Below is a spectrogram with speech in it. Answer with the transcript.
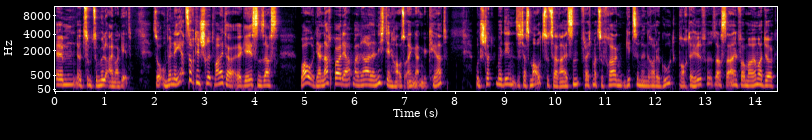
Ähm, zum, zum Mülleimer geht. So, und wenn du jetzt noch den Schritt weiter äh, gehst und sagst, wow, der Nachbar, der hat mal gerade nicht den Hauseingang gekehrt, und statt über den sich das Maul zu zerreißen, vielleicht mal zu fragen, geht's ihm denn gerade gut? Braucht er Hilfe? Sagst du einfach mal, hör mal, Dirk,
